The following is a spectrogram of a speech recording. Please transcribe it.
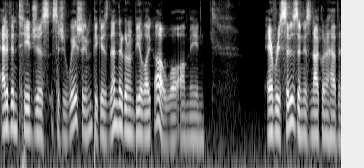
advantageous situation because then they're going to be like, oh, well, I mean, every citizen is not going to have a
